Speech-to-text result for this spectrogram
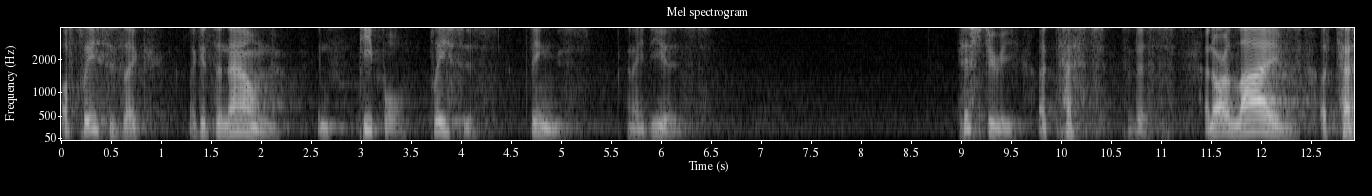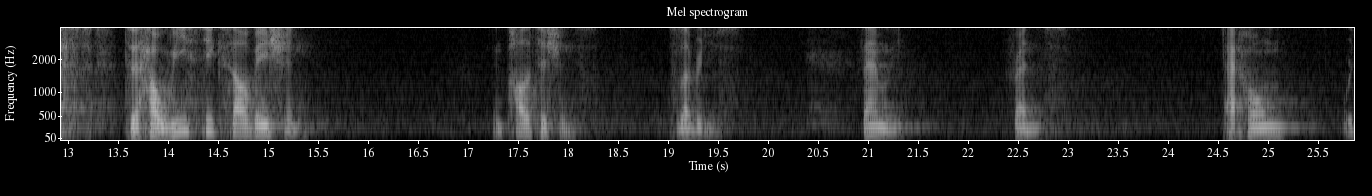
of places, like, like it's a noun, in people, places, things, and ideas? History attests to this, and our lives attest to how we seek salvation in politicians, celebrities, family, friends. At home, we're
